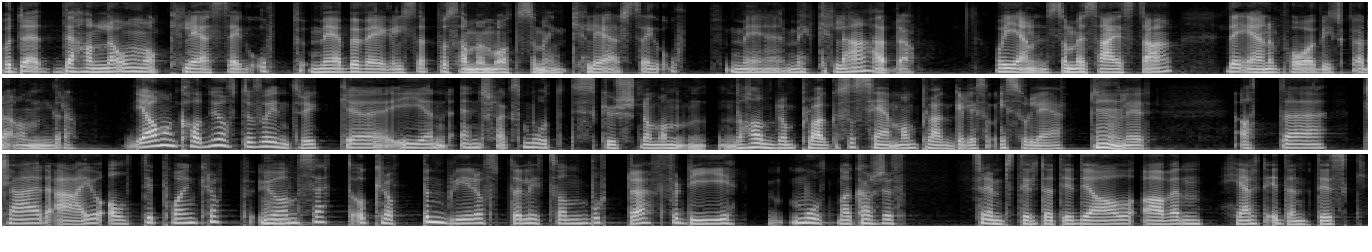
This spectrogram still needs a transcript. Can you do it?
og det, det, handler om å kle seg opp med bevegelse på samme måte som en kler seg opp med, med klær, da. Og igjen, som jeg sa i stad, det ene påvirker det andre. Ja, man kan jo ofte få inntrykk uh, i en, en, slags motediskurs når man, det handler om plagg, og så ser man plagget liksom isolert, mm. eller at uh, klær er jo alltid på en kropp, mm. uansett, og kroppen blir ofte litt sånn borte, fordi moten har kanskje fremstilt et ideal av en helt identisk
